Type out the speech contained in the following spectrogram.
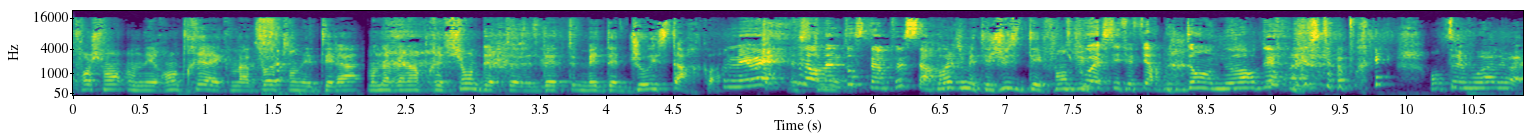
franchement, on est rentré avec ma pote, on était là. On avait l'impression d'être, d'être, mais d'être Joey Star, quoi. Mais ouais, non, en même temps, c'était un peu ça. Alors moi, je m'étais juste défendue. Du coup, elle s'est fait faire des dents en or de juste après. On témoigne, ouais.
